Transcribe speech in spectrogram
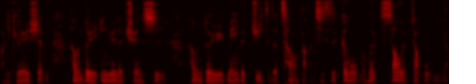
articulation，他们对于音乐的诠释，他们对于每一个句子的唱法，其实跟我们会稍微比较不一样。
